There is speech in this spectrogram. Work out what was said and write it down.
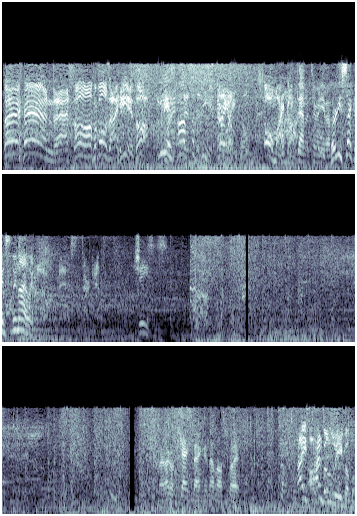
The hand. That's all for Bullseye. He is off. He is off the field. There he goes. Oh my God. Damn it, too many of them. 30 seconds to the Annihilator. Jesus. Man, I got gangbanged in that last fight. Nice. Unbelievable.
